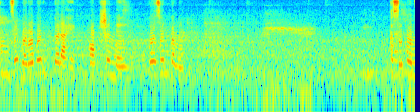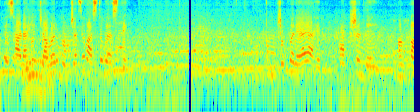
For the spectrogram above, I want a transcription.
तुमचे बरोबर उत्तर आहे. ऑप्शन ए वजन कमी. असे कोणते झाड आहे ज्यावर मुंजाचे वास्तव्य असते? तुमचे पर्याय आहेत. ऑप्शन ए आंबा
